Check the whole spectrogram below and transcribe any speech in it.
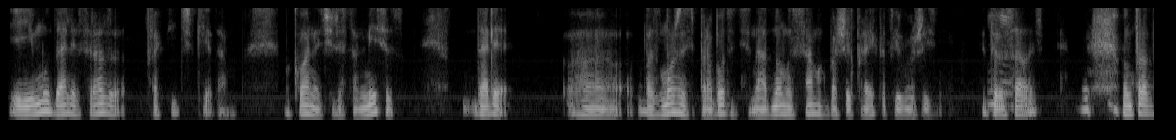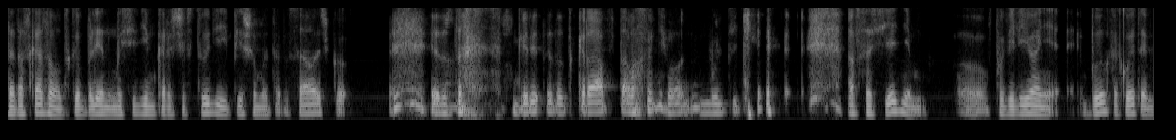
И ему дали сразу практически там, буквально через там месяц, дали э, возможность поработать на одном из самых больших проектов его жизни. Это mm-hmm. «Русалочка». Он, правда, рассказывал, такой, блин, мы сидим, короче, в студии и пишем эту «Русалочку». Этот, говорит, этот краб там у него в мультике. А в соседнем в павильоне был какой-то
